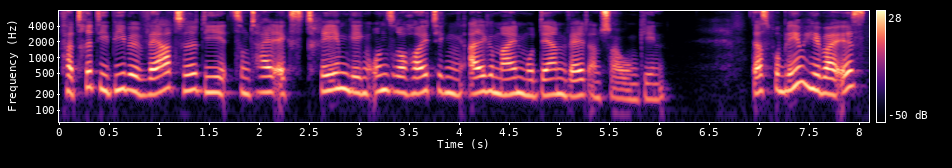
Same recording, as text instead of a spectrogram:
vertritt die Bibel Werte, die zum Teil extrem gegen unsere heutigen allgemein modernen Weltanschauungen gehen. Das Problem hierbei ist,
